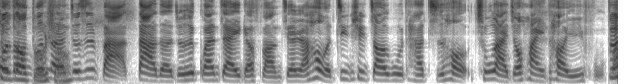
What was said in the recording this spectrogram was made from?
我总不能就是把大的就是关在一个房间，然后我进去照顾他之后出来就换一套衣服。对，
